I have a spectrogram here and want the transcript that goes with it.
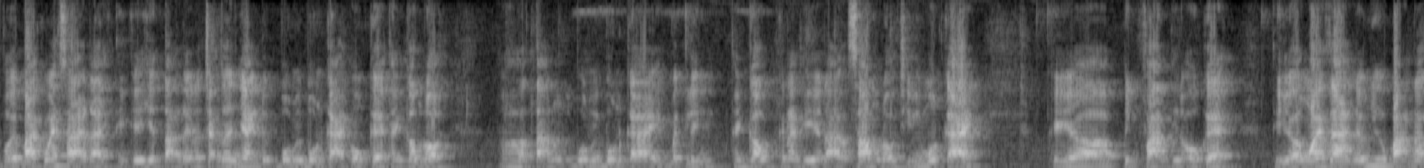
với ba cái website ở đây thì cái hiện tại đây nó chạy rất là nhanh được 44 cái ok thành công rồi. Đó, tạo được 44 cái backlink thành công. Cái này thì đã xong rồi 91 cái. Cái uh, ping farm thì nó ok. Thì uh, ngoài ra nếu như các bạn đã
